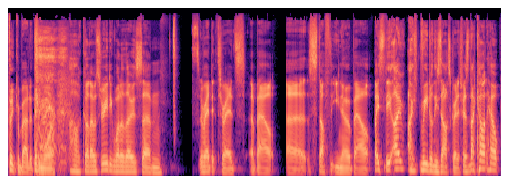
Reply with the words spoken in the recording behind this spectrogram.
think about it some more. Oh god, I was reading one of those um, Reddit threads about uh, stuff that you know about. Basically, I, I read all these Ask Reddit threads, and I can't help.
